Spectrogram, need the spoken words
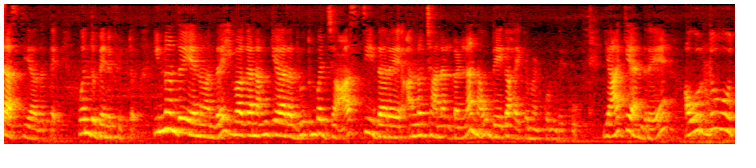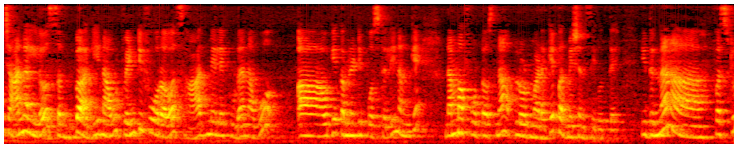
ಜಾಸ್ತಿ ಆಗುತ್ತೆ. ಒಂದು ಬೆನಿಫಿಟ್ ಇನ್ನೊಂದು ಏನು ಅಂದರೆ, ಇವಾಗ ನಮಗೆ ಯಾರಾದರೂ ತುಂಬ ಜಾಸ್ತಿ ಇದ್ದಾರೆ ಅನ್ನೋ ಚಾನಲ್ಗಳನ್ನ ನಾವು ಬೇಗ ಆಯ್ಕೆ ಮಾಡ್ಕೊಳ್ಬೇಕು. ಯಾಕೆ ಅಂದರೆ ಅವ್ರದ್ದು ಚಾನಲ್ಲು ಸಬ್ಬಾಗಿ ನಾವು ಟ್ವೆಂಟಿ ಫೋರ್ ಅವರ್ಸ್ ಆದಮೇಲೆ ಕೂಡ ನಾವು ಅವ್ರಿಗೆ ಕಮ್ಯುನಿಟಿ ಪೋಸ್ಟಲ್ಲಿ ನಮಗೆ ನಮ್ಮ ಫೋಟೋಸ್ನ ಅಪ್ಲೋಡ್ ಮಾಡೋಕ್ಕೆ ಪರ್ಮಿಷನ್ ಸಿಗುತ್ತೆ. ಇದನ್ನ ಫಸ್ಟು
